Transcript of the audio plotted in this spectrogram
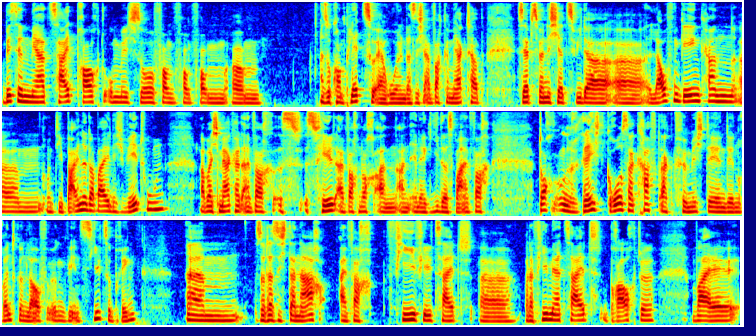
bisschen mehr Zeit brauchte, um mich so vom, vom, vom ähm, also komplett zu erholen, dass ich einfach gemerkt habe, selbst wenn ich jetzt wieder äh, laufen gehen kann ähm, und die Beine dabei nicht wehtun, aber ich merke halt einfach, es, es fehlt einfach noch an, an Energie. Das war einfach doch ein recht großer Kraftakt für mich, den, den Röntgenlauf irgendwie ins Ziel zu bringen, ähm, sodass ich danach einfach viel, viel Zeit äh, oder viel mehr Zeit brauchte, weil,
